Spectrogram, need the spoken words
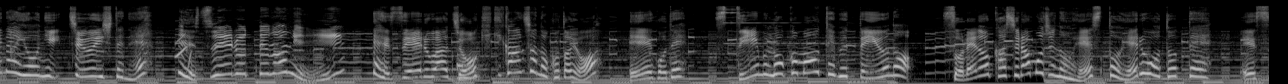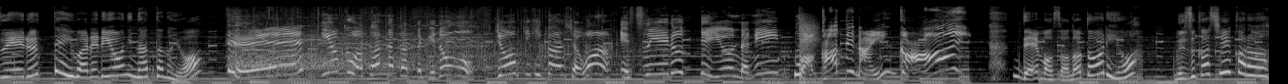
えないように注意してね。SL って何？SL は蒸気機関車のことよ。英語でスティームロコモーティブっていうの。それの頭文字の S と L を取って SL って言われるようになったのよ。へえ。よくわかんなかったけど蒸気機関車は SL って言うんだねわかってないんかでもその通りよ。難しいから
